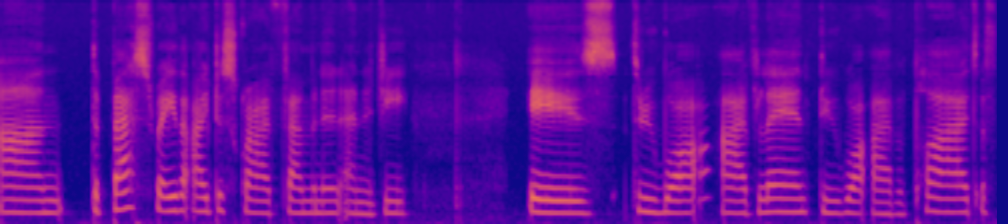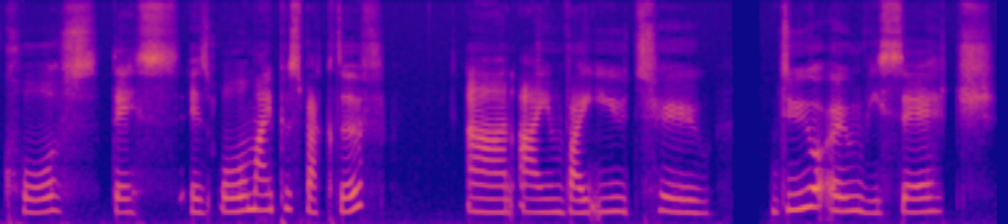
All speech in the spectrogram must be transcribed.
And the best way that I describe feminine energy is through what I've learned, through what I've applied. Of course, this is all my perspective, and I invite you to do your own research,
